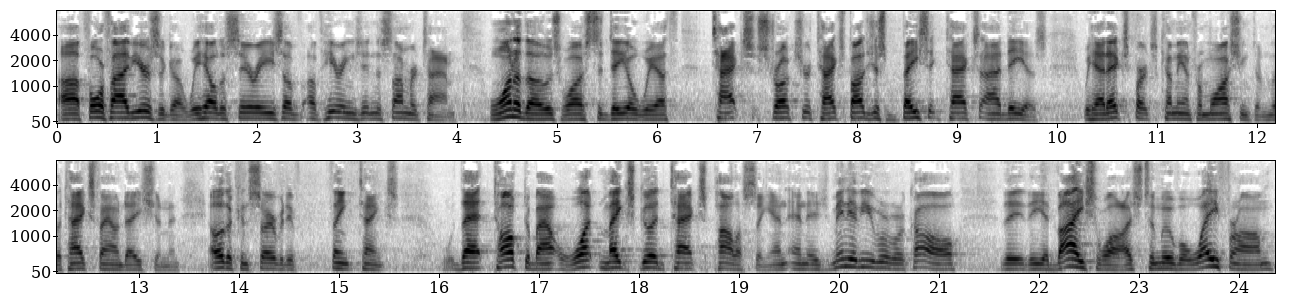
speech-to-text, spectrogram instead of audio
uh, four or five years ago, we held a series of, of hearings in the summertime. One of those was to deal with tax structure, tax policy, just basic tax ideas. We had experts come in from Washington, the Tax Foundation, and other conservative think tanks that talked about what makes good tax policy. And, and as many of you will recall, the, the advice was to move away from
